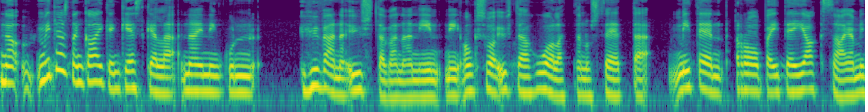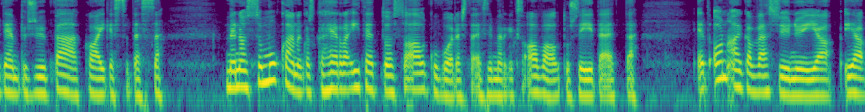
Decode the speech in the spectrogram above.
No, mitä tämän kaiken keskellä näin niin kuin hyvänä ystävänä, niin, niin onko sinua yhtään huolettanut se, että miten Roope itse jaksaa ja miten pysyy pää kaikessa tässä menossa mukana, koska herra itse tuossa alkuvuodesta esimerkiksi avautui siitä, että, että on aika väsynyt ja, ja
